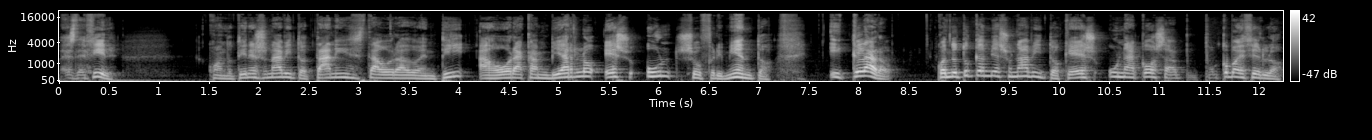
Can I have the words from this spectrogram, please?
Es decir, cuando tienes un hábito tan instaurado en ti, ahora cambiarlo es un sufrimiento. Y claro, cuando tú cambias un hábito que es una cosa, ¿cómo decirlo?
